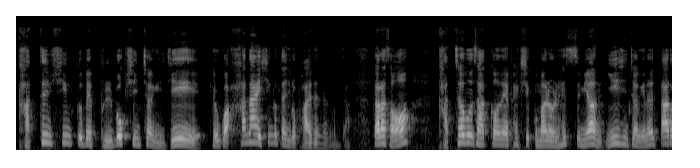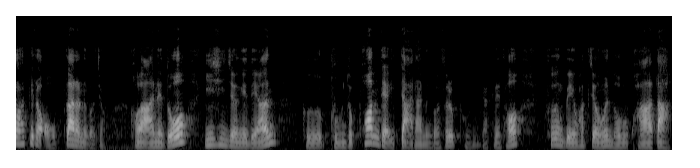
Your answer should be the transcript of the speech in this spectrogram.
같은 신급의 불복 신청이지 결국 하나의 신급 단위로 봐야 되는 겁니다. 따라서 가처분 사건에 119만 원을 했으면 이의 신청에는 따로 할 필요 없다라는 거죠. 그 안에도 이의 신청에 대한 그 부분도 포함되어 있다라는 것을 보입니다. 그래서 소송비의 확정은 너무 과하다.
